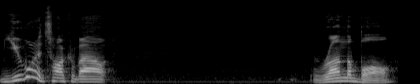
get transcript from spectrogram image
you want to talk about run the ball,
